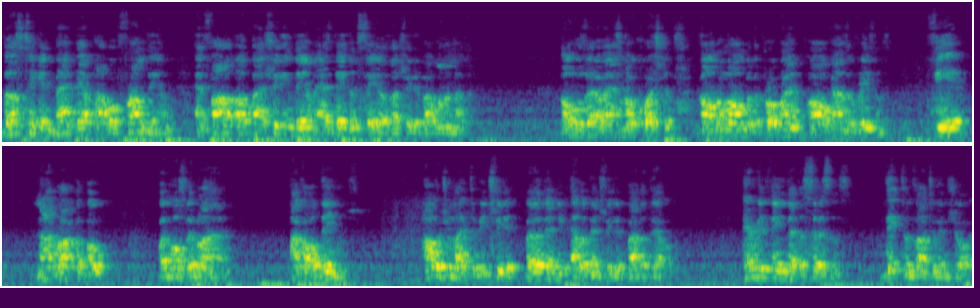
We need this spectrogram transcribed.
thus taking back their power from them and follow up by treating them as they themselves are treated by one another. Those that have asked no questions, gone along with the program for all kinds of reasons, fear, not rock the boat, but mostly blind, I call demons. How would you like to be treated better than you ever been treated by the devil? Everything that the citizens, victims are to enjoy,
